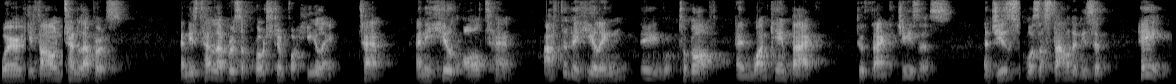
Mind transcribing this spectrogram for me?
where he found 10 lepers. And these 10 lepers approached him for healing, 10. And he healed all 10. After the healing, they took off. And one came back to thank Jesus. And Jesus was astounded. He said, hey,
